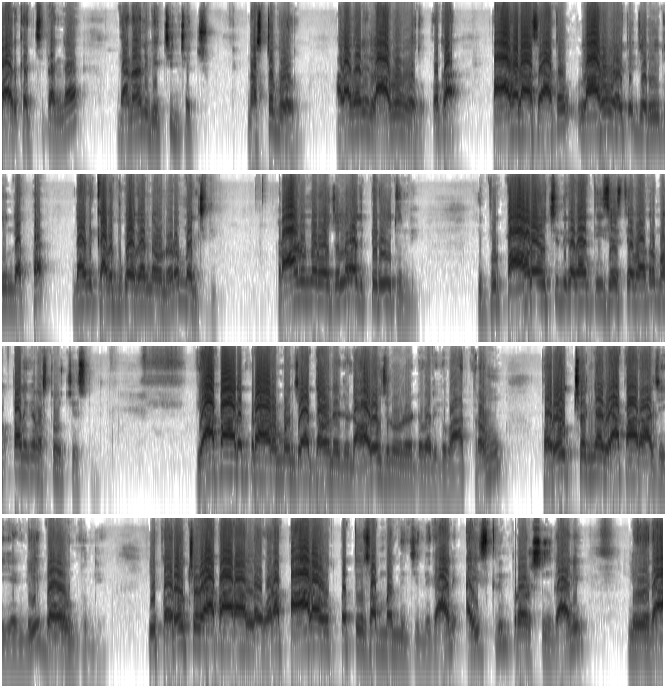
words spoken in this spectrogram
వారు ఖచ్చితంగా ధనాన్ని వెచ్చించవచ్చు నష్టపోరు. అలాగని లాభం అవదు ఒక పావలా శాతం లాభం అయితే జరుగుతుంది తప్ప దాన్ని కలుపుకోకుండా ఉండడం మంచిది. రానున్న రోజుల్లో అది పెరుగుతుంది. ఇప్పుడు పావలా వచ్చింది కదా అని తీసేస్తే మాత్రం మొత్తానికి నష్టం వచ్చేస్తుంది. వ్యాపార ప్రారంభం చేద్దాం అనేటువంటి ఆలోచన ఉన్నటువంటి వారికి మాత్రం పరోక్షంగా వ్యాపారాలు చేయండి బాగుంటుంది. ఈ పరోక్ష వ్యాపారాల్లో కూడా పాల ఉత్పత్తికి సంబంధించింది కానీ ఐస్ క్రీమ్ ప్రొడక్షన్స్ కానీ లేదా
